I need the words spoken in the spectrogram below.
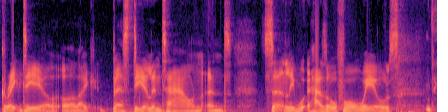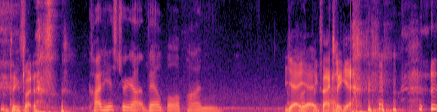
great deal or like best deal in town and certainly has all four wheels and things like this. Card history available upon. yeah, yeah, the exactly. Yeah.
